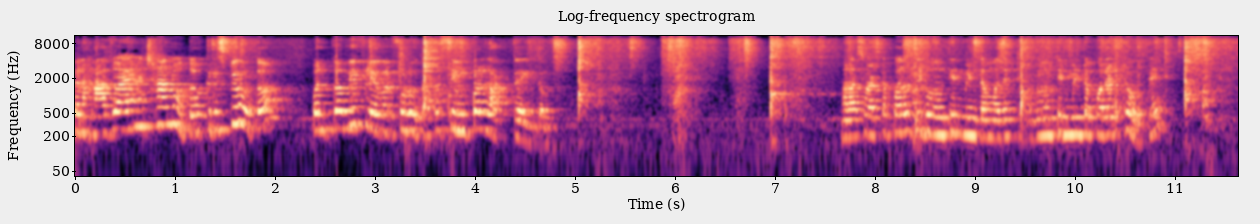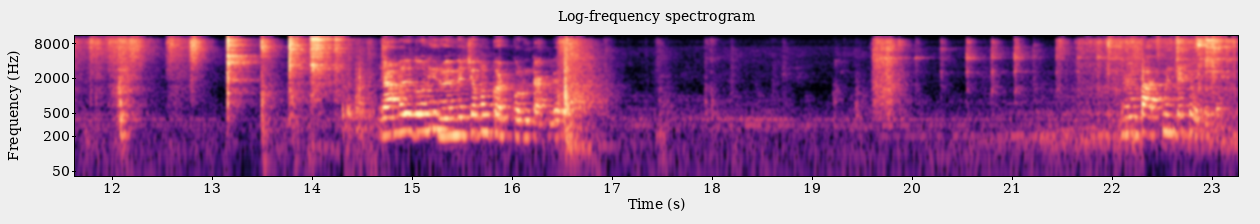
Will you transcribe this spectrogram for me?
पण हा जो आहे ना छान होतो क्रिस्पी होतो पण कमी फ्लेवरफुल होतो. असं सिंपल लागतं एकदम. मला असं वाटतं परत मी दोन तीन मिनिटांमध्ये दोन तीन मिनिटं परत ठेवते. यामध्ये दोन हिरव्या मिरच्या पण कट करून टाकले मी पाच मिनिटं ठेवतो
